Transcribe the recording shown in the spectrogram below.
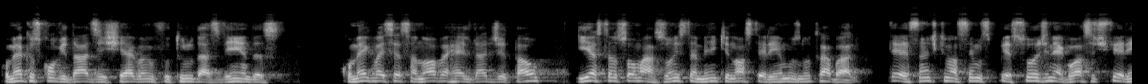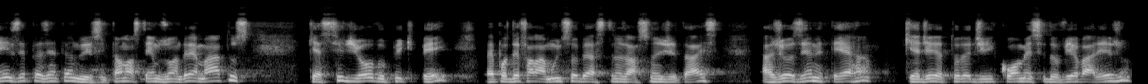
como é que os convidados enxergam o futuro das vendas, como é que vai ser essa nova realidade digital e as transformações também que nós teremos no trabalho. Interessante que nós temos pessoas de negócios diferentes representando isso. Então nós temos o André Matos, que é CDO do PicPay, vai poder falar muito sobre as transações digitais. A Josiane Terra, que é diretora de e-commerce do Via Varejo.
